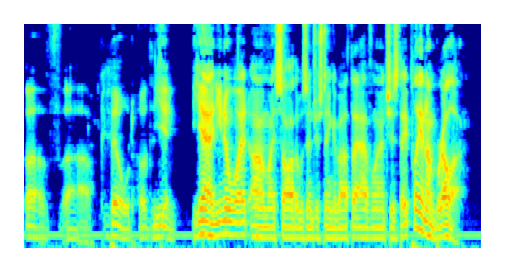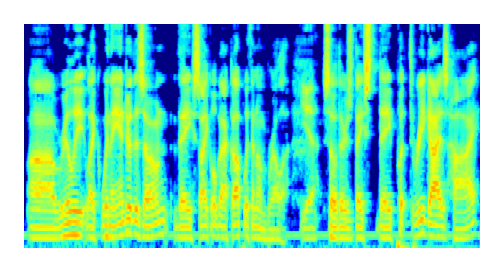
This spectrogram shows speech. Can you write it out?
of uh, build of the Yeah. team. Yeah, and you know what um, I saw that was interesting about the Avalanche is they play an umbrella. Uh, really, like when they enter the zone, they cycle back up with an umbrella. Yeah, So there's they they put three guys high.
